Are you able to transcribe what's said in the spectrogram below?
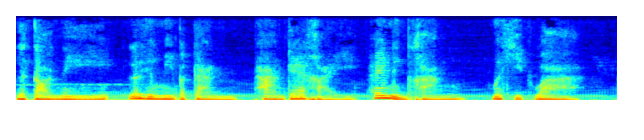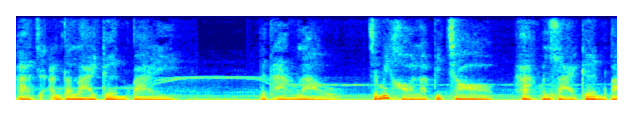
และตอนนี้เรายังมีประกันทางแก้ไขให้หนึ่งครั้ง เมื่อคิดว่าอาจจะอันตรายเกินไป แต่ทางเราจะไม่ขอรับผิดชอบหากมันสายเกินไป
